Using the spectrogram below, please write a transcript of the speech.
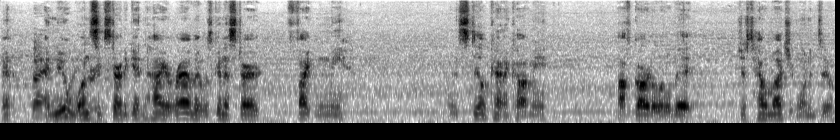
Man, I knew once it started getting higher rev, it was gonna start fighting me. And it still kind of caught me off guard a little bit, just how much it wanted to.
